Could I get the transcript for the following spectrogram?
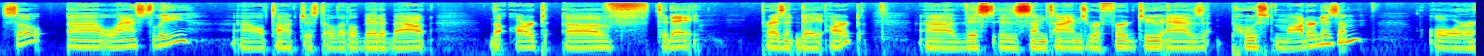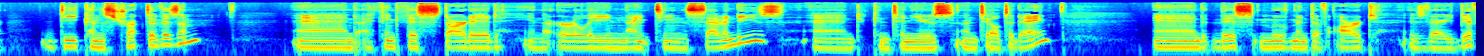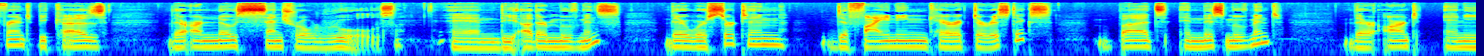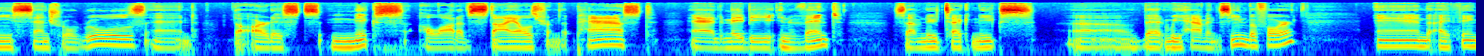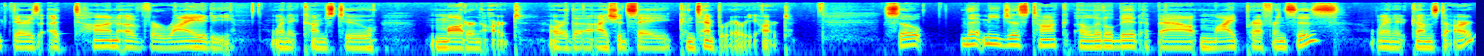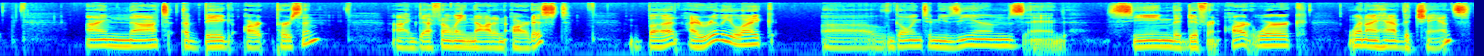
So, uh, lastly, I'll talk just a little bit about the art of today, present day art. Uh, this is sometimes referred to as postmodernism or deconstructivism. And I think this started in the early 1970s and continues until today. And this movement of art is very different because there are no central rules. In the other movements, there were certain defining characteristics, but in this movement, there aren't any central rules, and the artists mix a lot of styles from the past and maybe invent some new techniques uh, that we haven't seen before. And I think there's a ton of variety when it comes to modern art, or the, I should say, contemporary art. So let me just talk a little bit about my preferences when it comes to art. I'm not a big art person. I'm definitely not an artist, but I really like uh, going to museums and seeing the different artwork when I have the chance.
